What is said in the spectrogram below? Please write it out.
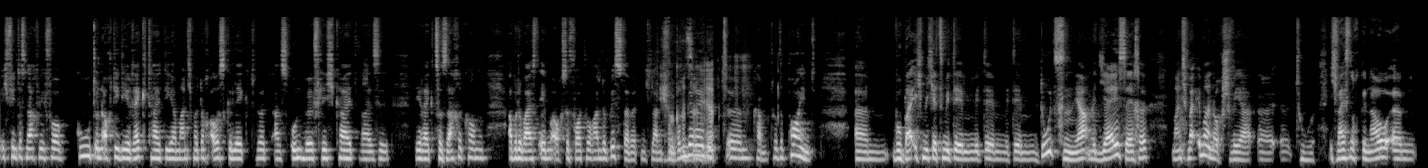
ich finde das nach wie vor gut und auch die Direktheit, die ja manchmal doch ausgelegt wird als Unhöflichkeit, weil sie direkt zur Sache kommen. Aber du weißt eben auch sofort, woran du bist. Da wird nicht lang drum rumgeredet. Ja. Ähm, come to the point. Ähm, wobei ich mich jetzt mit dem, mit dem, mit dem Duzen, ja, mit Jäh-Sache manchmal immer noch schwer äh, äh, tue. Ich weiß noch genau, ähm,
